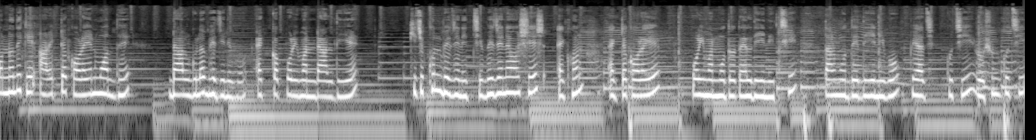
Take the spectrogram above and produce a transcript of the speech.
অন্যদিকে আরেকটা কড়াইয়ের মধ্যে ডালগুলো ভেজে নেব। এক কাপ পরিমাণ ডাল দিয়ে কিছুক্ষণ ভেজে নিচ্ছি। ভেজে নেওয়া শেষ। এখন একটা কড়াইয়ে পরিমাণ মতো তেল দিয়ে নিচ্ছি। তার মধ্যে দিয়ে নিব পেঁয়াজ কুচি, রসুন কুচি।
